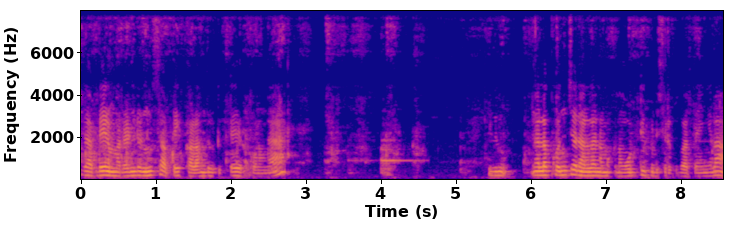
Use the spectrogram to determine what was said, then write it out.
இது அப்படியே நம்ம ரெண்டு நிமிஷம் அப்படியே கலந்து விட்டுக்கிட்டே இருக்கணுங்க. இது நல்லா கொஞ்சம் நல்லா நமக்கு நான் ஒட்டி பிடிச்சிருக்கு பார்த்தீங்களா?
